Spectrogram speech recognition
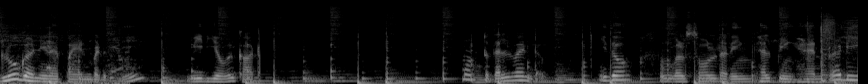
க்ளூ பயன்படுத்தி வீடியோவில் காட்ட முட்டுதல் வேண்டும். இதோ உங்கள் சோல்டரிங் ஹெல்பிங் ஹேண்ட் ரெடி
